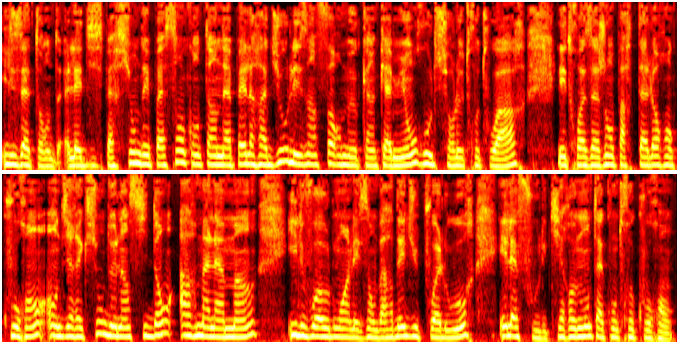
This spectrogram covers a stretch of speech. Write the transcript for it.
Ils attendent la dispersion des passants quand un appel radio les informe qu'un camion roule sur le trottoir. Les trois agents partent alors en courant en direction de l'incident, arme à la main. Ils voient au loin les embardés du poids lourd et la foule qui remonte à contre-courant.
